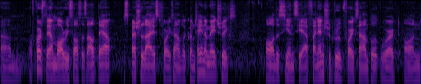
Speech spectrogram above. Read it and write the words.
Um, of course, there are more resources out there, specialized, for example, Container Matrix, or the CNCF Financial Group, for example, worked on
